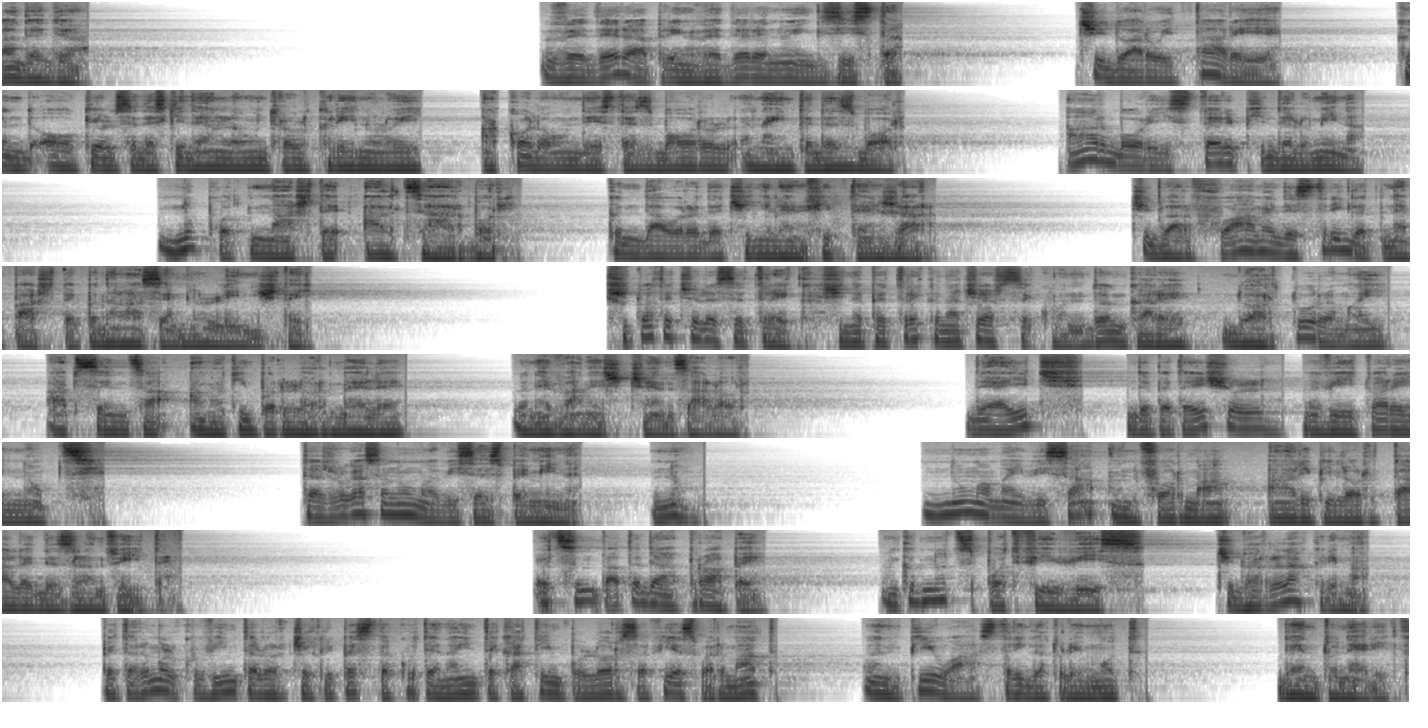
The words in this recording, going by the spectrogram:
Pas de Dieu. Vederea prin vedere nu există, ci doar uitare e. Când ochiul se deschide în lăuntrul crinului, acolo unde este zborul înainte de zbor. Arborii sterpi de lumină nu pot naște alți arbori când dau rădăcinile înfipte în jar, ci doar foame de strigăt ne paște până la semnul liniștei. Și toate cele se trec și ne petrec în aceeași secundă în care doar tu rămâi absența anotimpurilor mele în evanescența lor. De aici, de pe tăișul viitoarei nopți, te-aș ruga să nu mă visezi pe mine. Nu. Nu mă mai visa în forma aripilor tale dezlănțuite. Îți sunt atât de aproape, încât nu-ți pot fi vis, ci doar lacrimă. Pe tărâmul cuvintelor ce clipesc tăcute înainte ca timpul lor să fie sfârmat în piua strigătului mut de întuneric.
